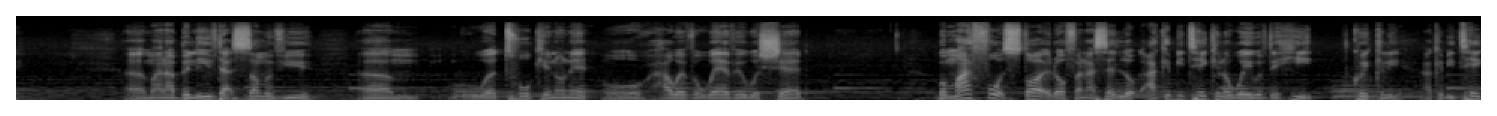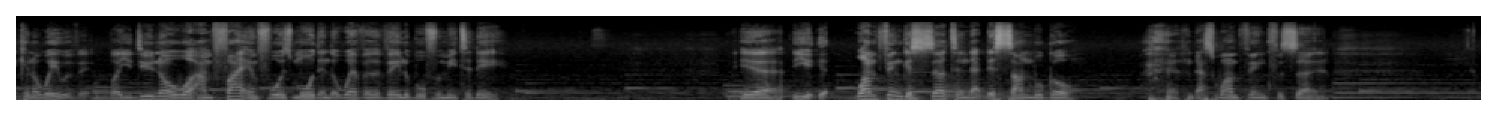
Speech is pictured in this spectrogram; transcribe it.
um, and I believe that some of you um, were talking on it, or however, wherever it was shared. But my thoughts started off, and I said, Look, I could be taken away with the heat quickly. I could be taken away with it. But you do know what I'm fighting for is more than the weather available for me today. Yeah, you, one thing is certain that this sun will go. That's one thing for certain.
